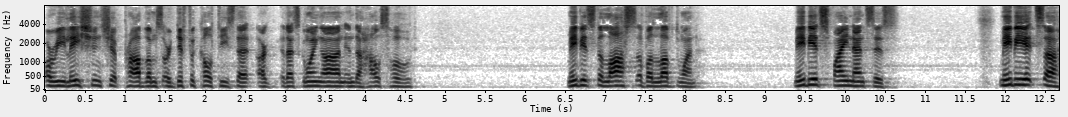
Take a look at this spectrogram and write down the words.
or relationship problems or difficulties that are, that's going on in the household. Maybe it's the loss of a loved one. Maybe it's finances. Maybe it's uh,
